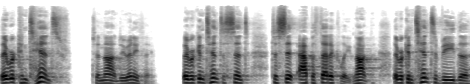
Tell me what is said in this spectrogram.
They were content to not do anything. They were content to sit, to sit apathetically. Not, they were content to be the,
